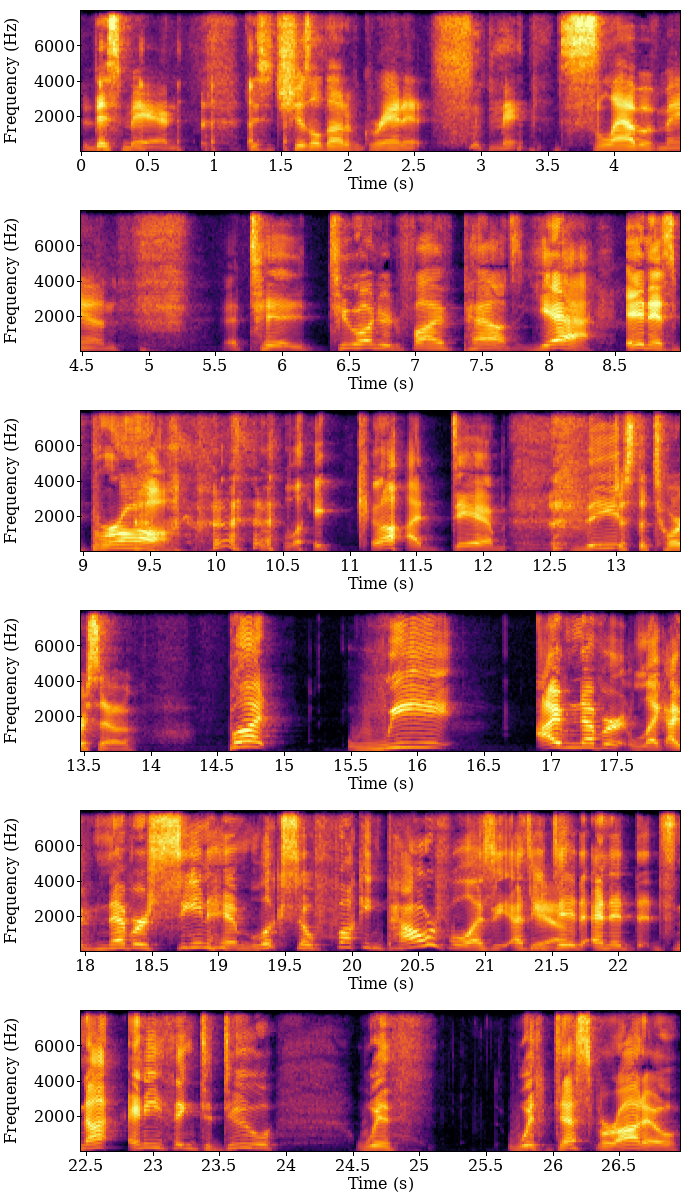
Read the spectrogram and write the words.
this man, this chiseled out of granite man, slab of man. T- 205 pounds. Yeah, in his bra. like, god damn. The Just the torso. but we I've never like I've never seen him look so fucking powerful as he as he Yeah. did and it, it's not anything to do with with Desperado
